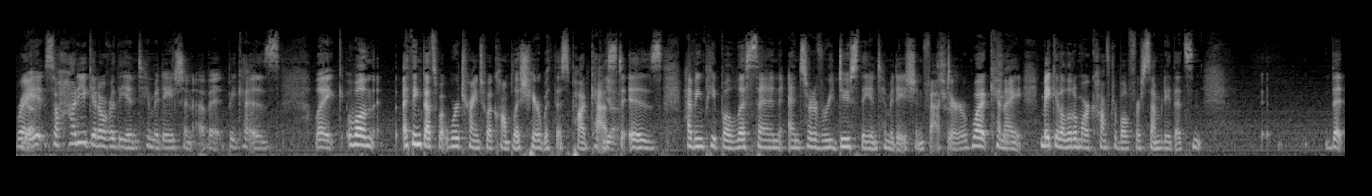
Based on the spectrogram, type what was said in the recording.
right? So how do you get over the intimidation of it? Because, like, well, I think that's what we're trying to accomplish here with this podcast Yeah. is having people listen and sort of reduce the intimidation factor. What can I make it a little more comfortable for somebody that's that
